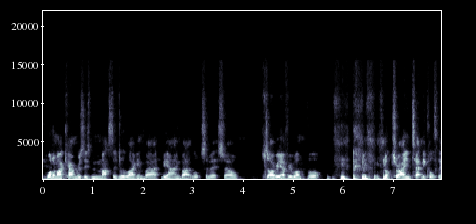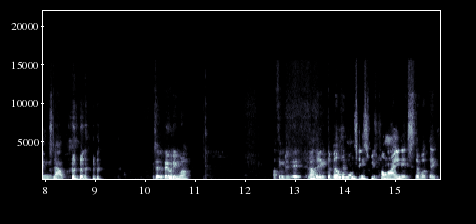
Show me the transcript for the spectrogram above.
Yeah. One of my cameras is massively lagging by, behind by the looks of it, so sorry everyone, but not trying technical things now. Is it the building one? I think it. it I think the, it- the building one seems to be fine. It's the it,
